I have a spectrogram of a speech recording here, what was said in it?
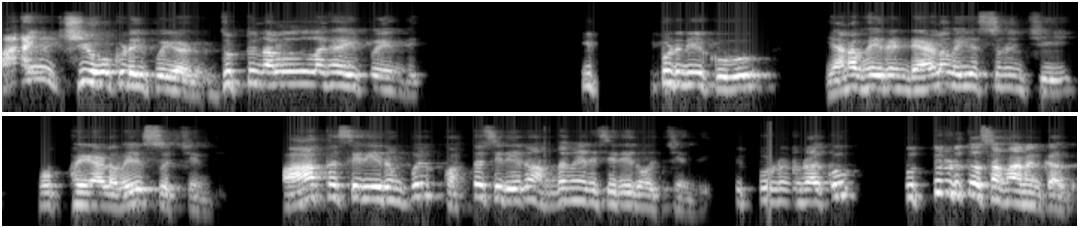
మంచి యువకుడు అయిపోయాడు జుట్టు నల్లగా అయిపోయింది. ఇప్పుడు నీకు ఎనభై రెండేళ్ళ వయస్సు నుంచి ముప్పై ఏళ్ళ వయస్సు వచ్చింది. పాత శరీరం పోయి కొత్త శరీరం అందమైన శరీరం వచ్చింది. ఇప్పుడు నాకు పుత్రుడితో సమానం కాదు.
